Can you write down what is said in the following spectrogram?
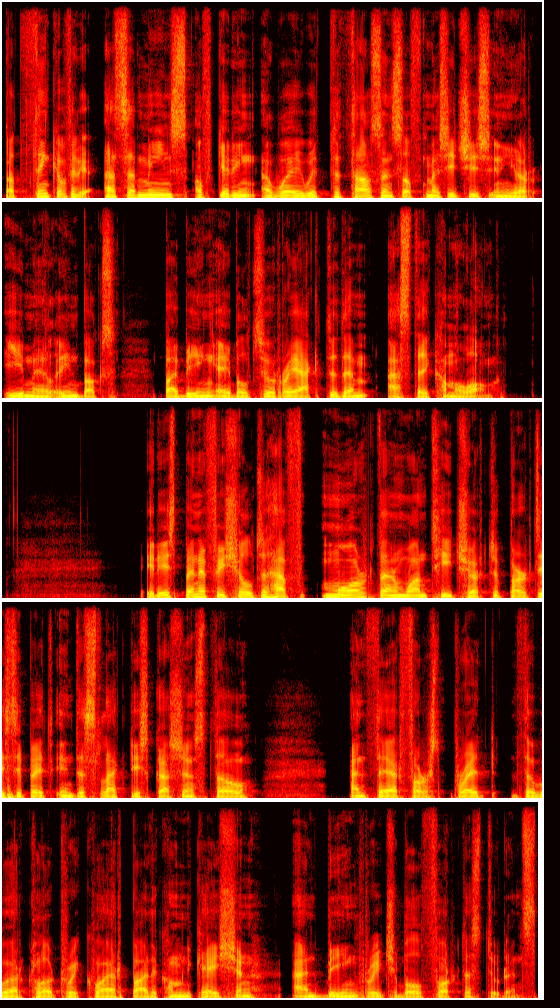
but think of it as a means of getting away with the thousands of messages in your email inbox by being able to react to them as they come along. It is beneficial to have more than one teacher to participate in the Slack discussions though, and therefore spread the workload required by the communication and being reachable for the students.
